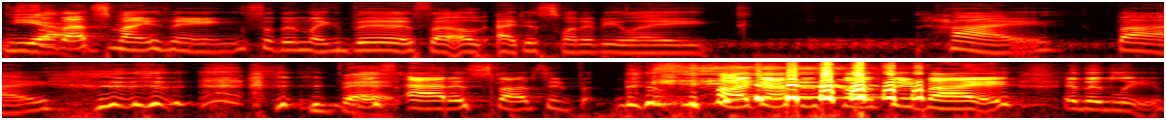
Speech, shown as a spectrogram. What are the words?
Yeah. So that's my thing. So then like this, I'll, I just want to be like, hi. Bye. this ad is sponsored. By, this podcast is sponsored by, and then leave.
